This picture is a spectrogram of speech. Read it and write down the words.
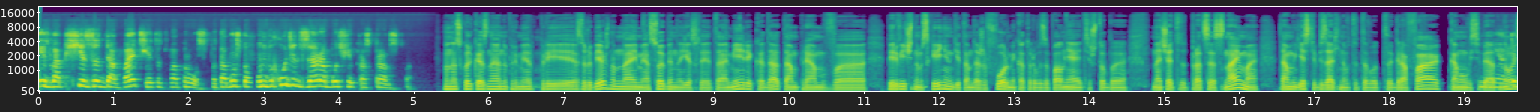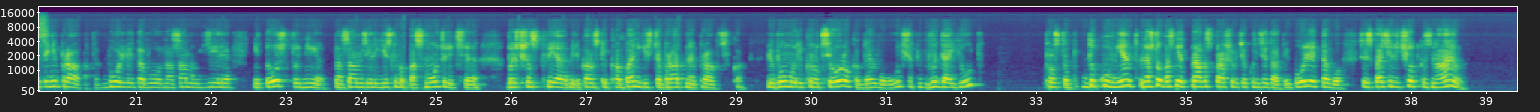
и вообще задавать этот вопрос, потому что он выходит за рабочее пространство. Ну, насколько я знаю, например, при зарубежном найме, особенно если это Америка, да, там прям в первичном скрининге, там даже в форме, которую вы заполняете, чтобы начать этот процесс найма, там есть обязательно вот эта вот графа, кому вы себя нет, относите. Нет, это неправда. Более того, на самом деле не то, что нет. На самом деле, если вы посмотрите, в большинстве американских компаний есть обратная практика любому рекрутеру, когда его учат, выдают просто документ, на что у вас нет права спрашивать у кандидата. И более того, соискатели четко знают,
